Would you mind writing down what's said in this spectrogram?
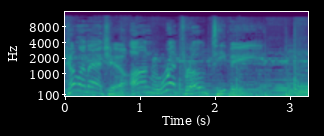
coming at you on Retro TV.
